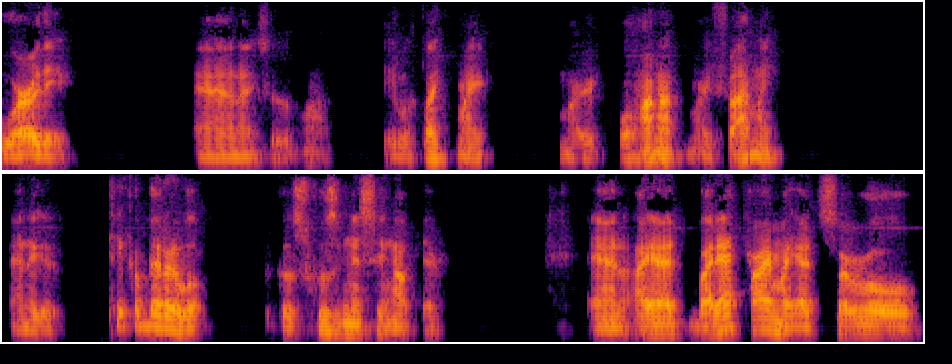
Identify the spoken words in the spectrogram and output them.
Who are they?" And I said, "Well, they look like my my ohana, my family." And they go, "Take a better look, because who's missing out there?" And I had by that time I had several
